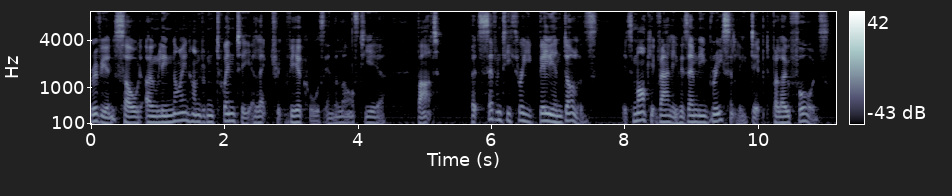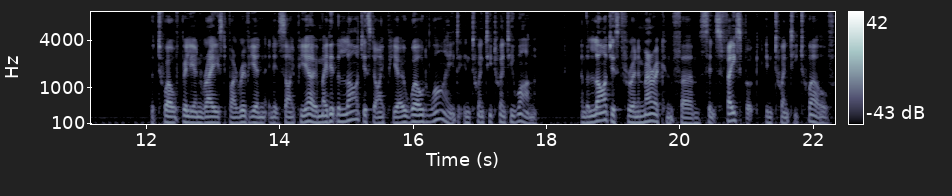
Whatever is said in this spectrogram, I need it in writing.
Rivian sold only 920 electric vehicles in the last year, but at $73 billion, its market value has only recently dipped below Ford's. The 12 billion raised by Rivian in its IPO made it the largest IPO worldwide in 2021 and the largest for an American firm since Facebook in 2012.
